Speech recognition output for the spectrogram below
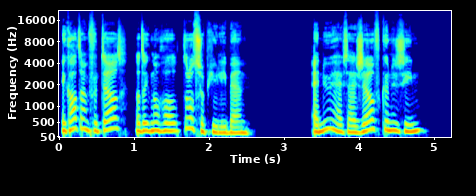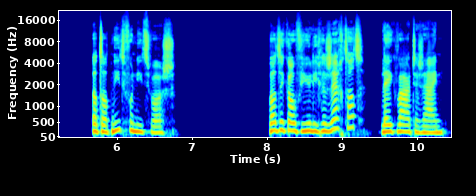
Ik had hem verteld dat ik nogal trots op jullie ben. En nu heeft hij zelf kunnen zien dat dat niet voor niets was. Wat ik over jullie gezegd had, bleek waar te zijn.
